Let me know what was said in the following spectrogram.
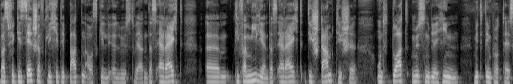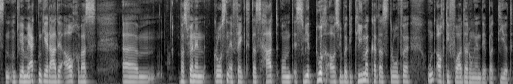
was für gesellschaftliche Debatten ausgelöst werden. Das erreicht ähm, die Familien, das erreicht die Stammtische und dort müssen wir hin mit den Protesten. Und wir merken gerade auch, was, ähm, was für einen großen Effekt das hat und es wird durchaus über die Klimakatastrophe und auch die Forderungen debattiert.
